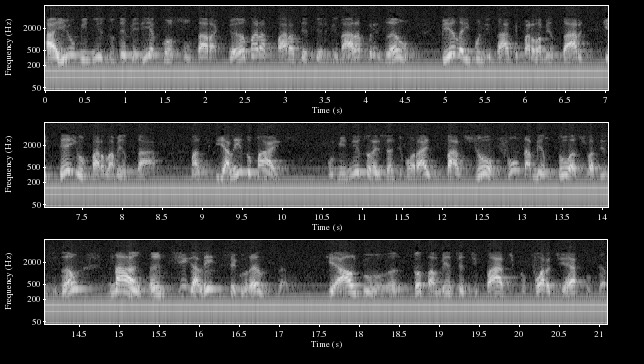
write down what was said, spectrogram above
aí o ministro deveria consultar a Câmara para determinar a prisão pela imunidade parlamentar que tem o parlamentar. Mas, e além do mais, o ministro Alexandre de Moraes baseou, fundamentou a sua decisão na antiga lei de segurança, que é algo uh, totalmente antipático, fora de época.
